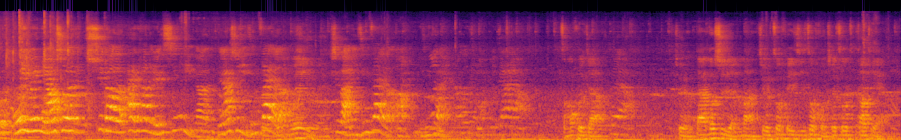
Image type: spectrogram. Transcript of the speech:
我我以为你要说去到爱他的人心里呢，人家是已经在了，我也以为。是吧？已经在了啊，已经在。然后怎么回家呀？怎么回家？对啊，就大家都是人嘛，就坐飞机、坐火车、坐高铁啊。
